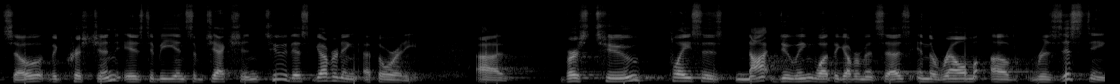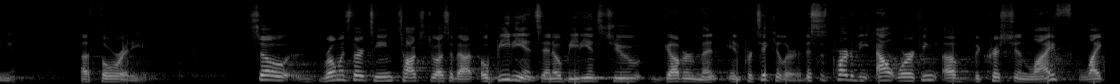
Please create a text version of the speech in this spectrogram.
so the Christian is to be in subjection to this governing authority. Uh, verse 2 places not doing what the government says in the realm of resisting authority. So, Romans 13 talks to us about obedience and obedience to government in particular. This is part of the outworking of the Christian life. Like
